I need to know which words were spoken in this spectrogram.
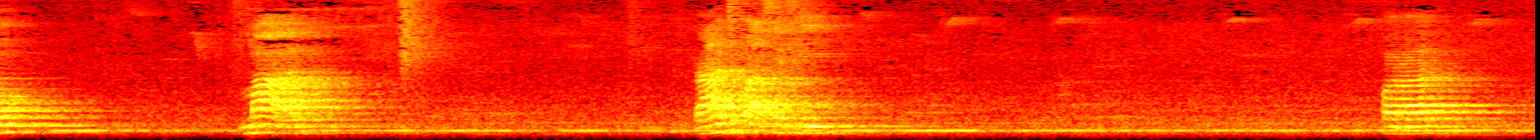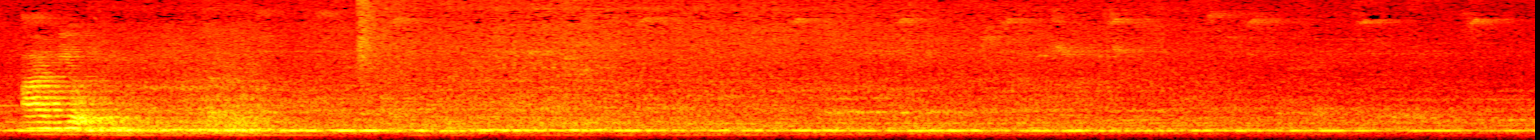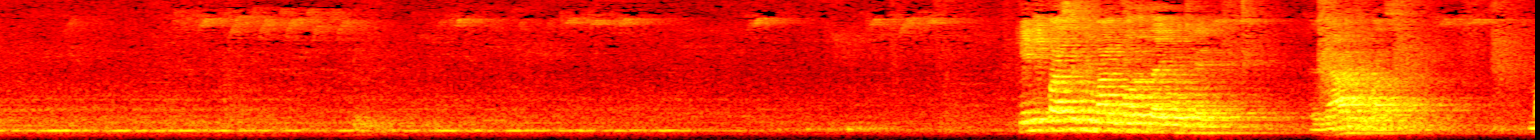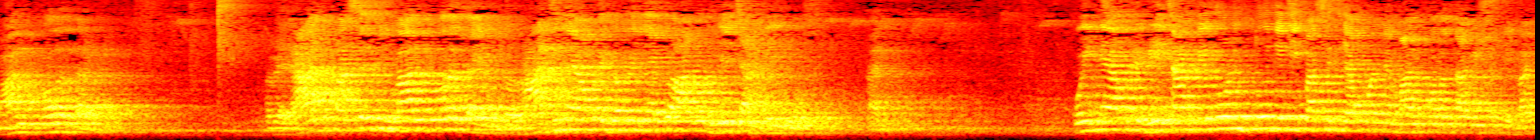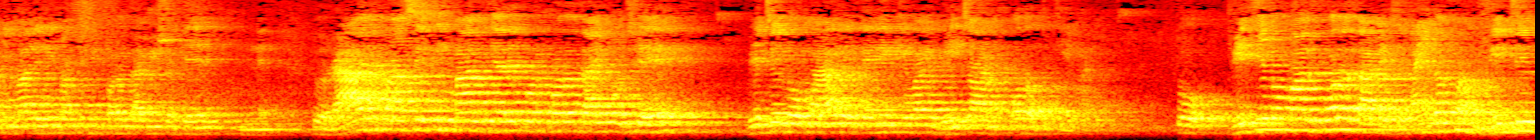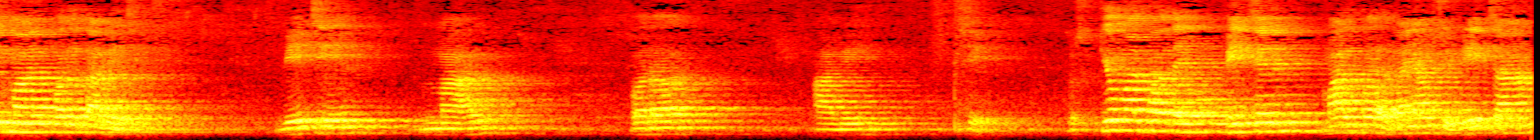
માલ રાજ પાસેથી માલ પરત આવ્યો છે રાજ પાસે માલ પરત આવ્યો હવે રાજ પાસેથી માલ પરત આવ્યો તો રાજને આપણે ગમે ત્યાં તો આગળ વેચાણ કર્યું હશે હાલ. કોઈને આપણે વેચાણ કર્યું હોય ને તો જ એની પાસેથી આપણને માલ પરત આવી શકે બાકી માલ એની પાસેથી પરત આવી શકે નહીં તો રાજ પાસેથી માલ ત્યારે પણ પરત આવ્યો છે વેચેલો માલ તેને કહેવાય વેચાણ પરત કહેવાય તો વેચેલો માલ પરત આવે છે અહીં લખવાનું વેચેલ માલ પરત આવે છે વેચેલ માલ પરત આવે છે તો કયો માલ પરત આવ્યો વેચેલ માલ પરત અહીં આવશે વેચાણ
